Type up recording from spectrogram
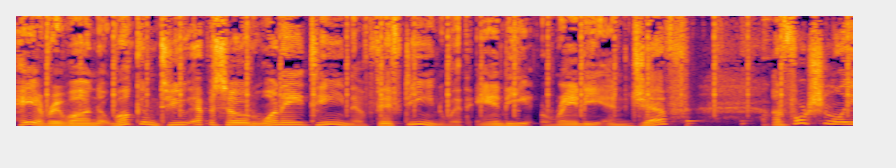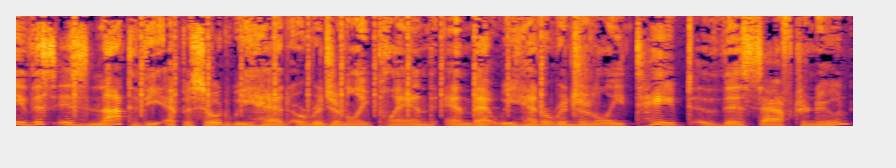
Hey everyone, welcome to episode 118 of 15 with Andy, Randy, and Jeff. Unfortunately, this is not the episode we had originally planned and that we had originally taped this afternoon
